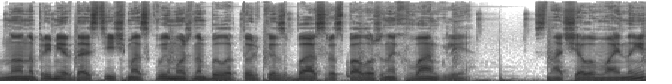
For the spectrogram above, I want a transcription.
Но, например, достичь Москвы можно было только с баз, расположенных в Англии. С началом войны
